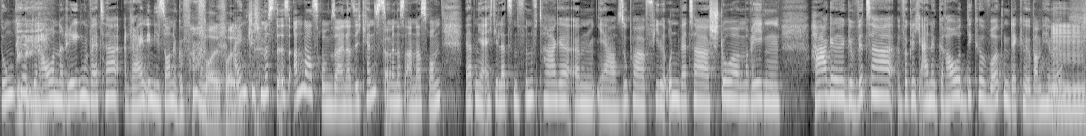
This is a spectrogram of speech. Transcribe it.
dunkelgrauen Regenwetter rein in die Sonne gefahren. Voll, voll. Eigentlich müsste es andersrum sein. Also ich kenne es zumindest andersrum. Wir hatten ja echt die letzten fünf Tage ähm, ja super viel Unwetter, Sturm, Regen, Hagel, Gewitter, wirklich eine graue, dicke Wolkendecke überm Himmel. Mm.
